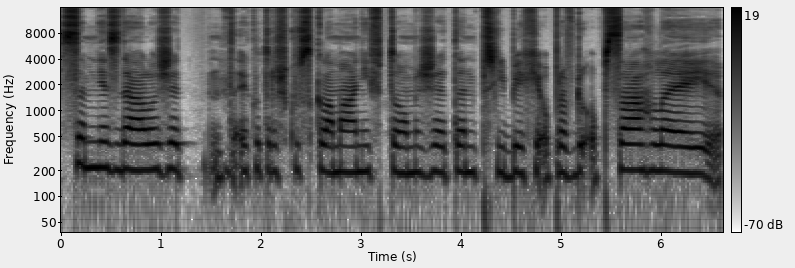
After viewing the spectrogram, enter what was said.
se mně zdálo, že jako trošku zklamání v tom, že ten příběh je opravdu obsáhlej, eh,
